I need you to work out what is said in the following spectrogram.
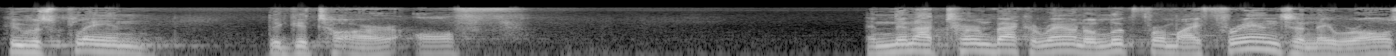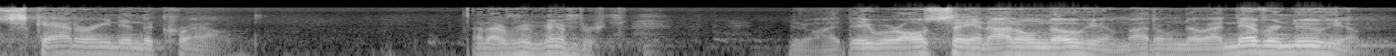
who was playing the guitar off. And then I turned back around to look for my friends, and they were all scattering in the crowd. And I remembered, you know, they were all saying, I don't know him. I don't know. I never knew him.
